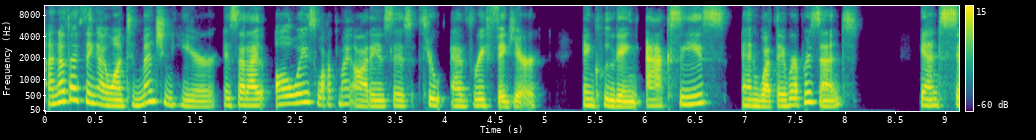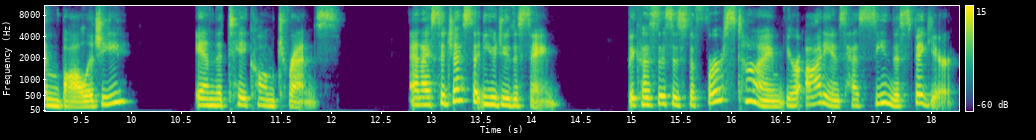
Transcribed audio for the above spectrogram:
Another thing I want to mention here is that I always walk my audiences through every figure, including axes and what they represent, and symbology, and the take-home trends. And I suggest that you do the same, because this is the first time your audience has seen this figure,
